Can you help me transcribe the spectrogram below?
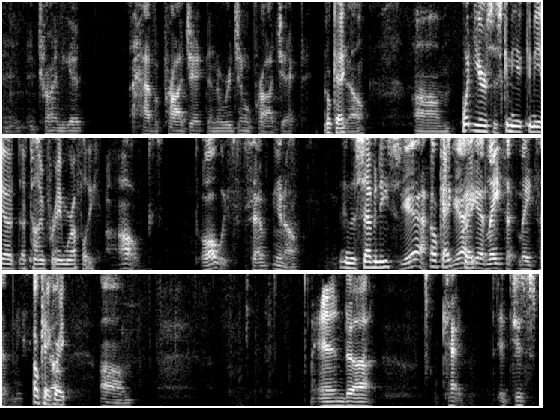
and and trying to get have a project, an original project. Okay. You know. Um, What year is this? Give me a, give me a, a time frame roughly. oh, always seven. You know. In the seventies. Yeah. Okay, Yeah. great. Yeah. Late late seventies. Okay, great. Um, and uh, it just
